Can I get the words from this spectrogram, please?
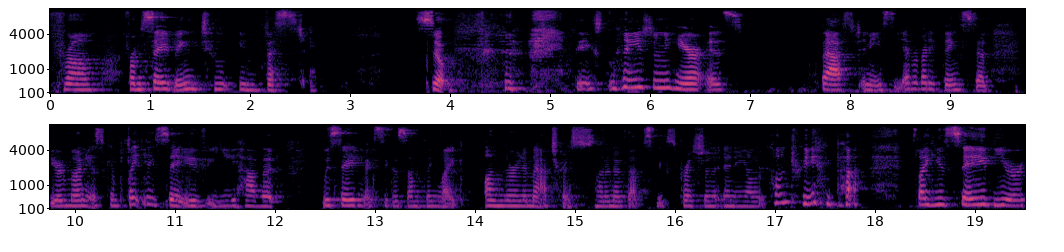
from from saving to investing. So the explanation here is fast and easy. Everybody thinks that your money is completely safe. You have it we say in Mexico something like under the mattress. I don't know if that's an expression in any other country, but it's like you save your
